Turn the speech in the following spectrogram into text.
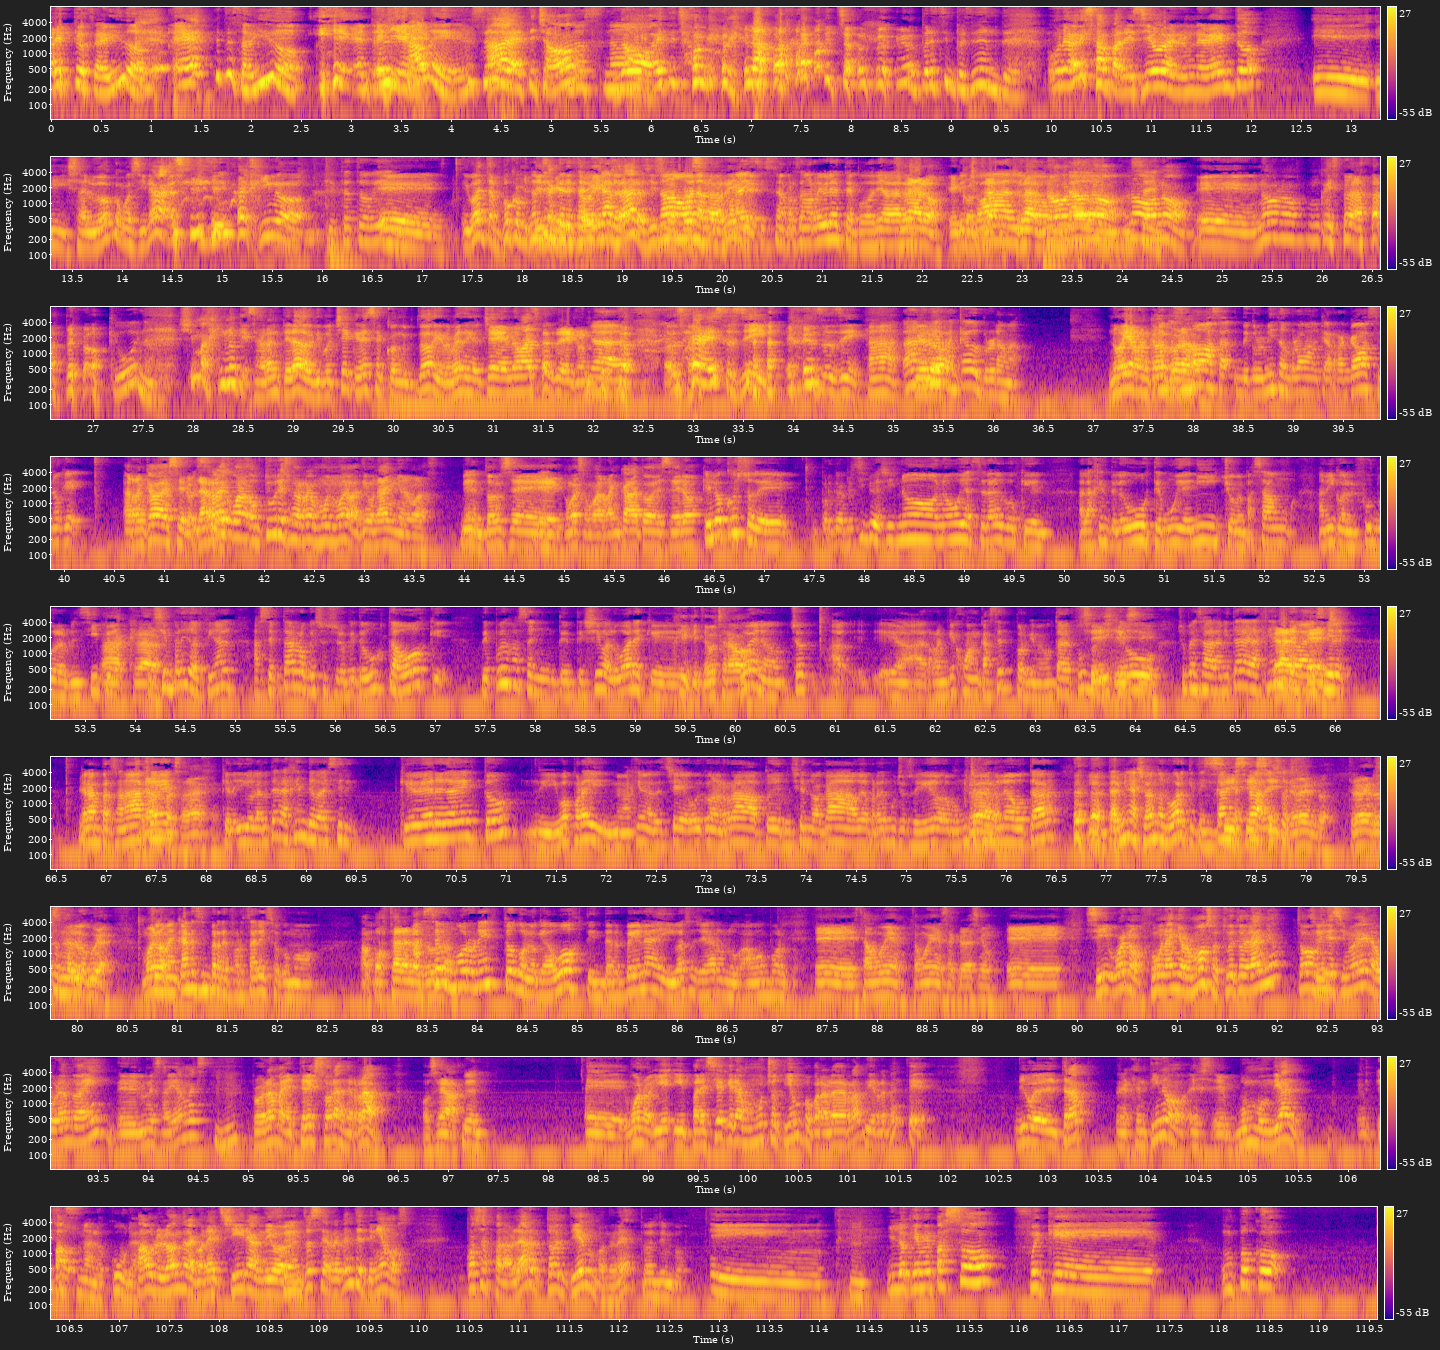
¿Esto es sabido? ¿Eh? ¿Esto es sabido? Entre ¿Él quiénes? sabe? ¿En serio? Ah, ¿este chabón? No, No, no. este chabón creo que no. Este chabón creo que no. Me parece impresionante. Una vez apareció en un evento y, y saludó como si nada. Así que me imagino. Que está todo bien. Eh, igual tampoco me no te interesa que esté bien, claro. claro. Si es no, una bueno, persona ahí horrible. si es una persona horrible te podría haber Claro, dicho contra- algo. claro, no, no, no, sé. no, no, eh, no, no, nunca hizo nada, pero Qué bueno. yo imagino que se habrá enterado, tipo, che, querés ser conductor y de repente digo, che, no vas a ser conductor. Claro. O sea, eso sí, eso sí. Ah, ah Pero no había arrancado el programa. no había arrancado No el programa. sumabas a- de columnista un programa que arrancaba, sino que. Arrancaba de cero. La Sí. radio, bueno, octubre es una radio muy nueva, tiene un año nomás. Bien. Entonces, Bien. como eso, me arrancaba todo de cero. Qué loco eso de. Porque al principio decís, no, no voy a hacer algo que a la gente le guste, muy de nicho. Me pasaba un- a mí con el fútbol al principio. Ah, claro. Y siempre digo, al final, aceptar lo que eso es lo que te gusta a vos, que después vas a, te, te lleva a lugares que. Sí, que te gustan a vos. Bueno, yo a- eh, arranqué Juan Cassette porque me gustaba el fútbol Sí, y dije, sí, uh, yo pensaba, la mitad de la gente Gran va a decir. Gran personaje. Gran personaje. Que le digo, la mitad de la gente va a decir. Qué verga esto, y vos por ahí me imagino che, voy con el rap, estoy yendo acá, voy a perder muchos seguidores, mucha Claro. gente no le va a gustar, y te termina llevando a un lugar que te encanta Sí, sí, estar. sí, eso es- tremendo, tremendo, eso es es una locura. Pero Bueno, me encanta siempre reforzar eso, como apostar a lo que hacer humor honesto con lo que a vos te interpela y vas a llegar a, un, a buen puerto. Eh, está muy bien, está muy bien esa aclaración. Eh, sí, bueno, fue un año hermoso, estuve todo el año, todo Sí. 2019, laburando ahí, de lunes a viernes. Programa de tres horas de rap. O sea, Bien. Eh, bueno, y, y parecía que era mucho tiempo para hablar de rap y de repente, digo, el trap en argentino es eh, boom mundial. Eh, Eso es una locura. Pablo Londra con Ed Sheeran, digo, Sí. entonces de repente teníamos cosas para hablar todo el tiempo, ¿entendés? Todo el tiempo. Y, Mm. y lo que me pasó fue que un poco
